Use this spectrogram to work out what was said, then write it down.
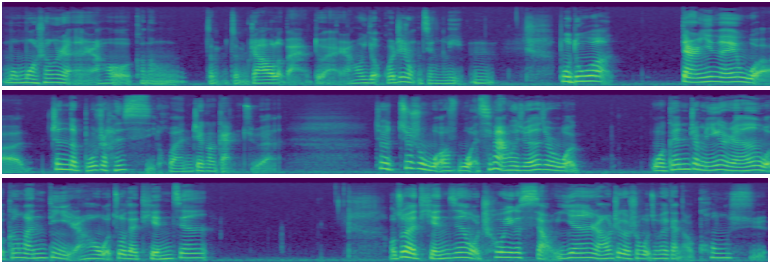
陌陌生人，然后可能怎么怎么着了吧？对，然后有过这种经历，嗯，不多，但是因为我真的不是很喜欢这个感觉，就就是我我起码会觉得，就是我我跟这么一个人，我耕完地，然后我坐在田间，我坐在田间，我抽一个小烟，然后这个时候我就会感到空虚。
